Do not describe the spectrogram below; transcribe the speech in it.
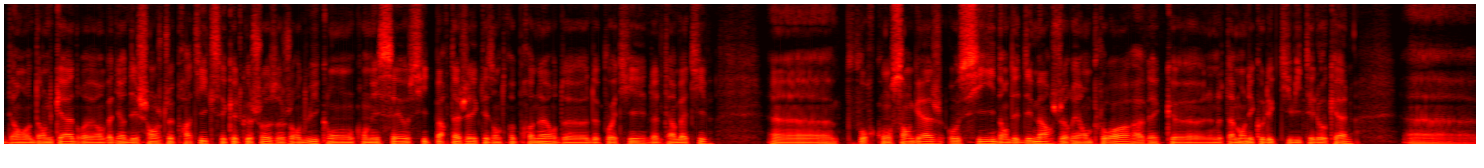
dans, le cadre, on va dire, d'échanges de pratiques, c'est quelque chose aujourd'hui qu'on essaie aussi de partager avec les entrepreneurs de, de Poitiers, euh, pour qu'on s'engage aussi dans des démarches de réemploi avec euh, notamment les collectivités locales. Euh,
